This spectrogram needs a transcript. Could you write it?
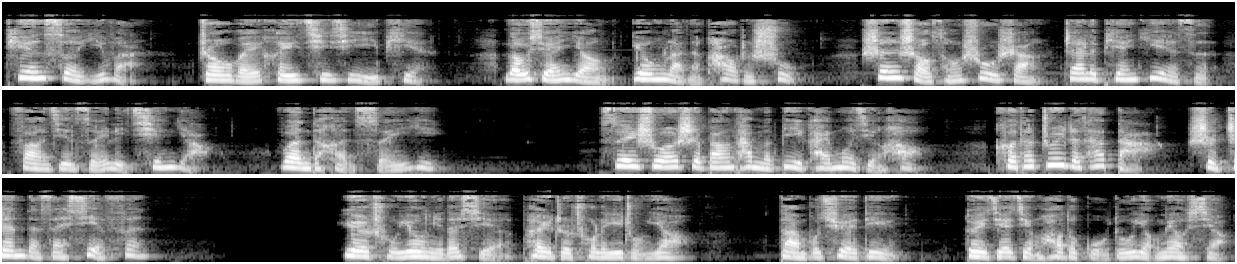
天色已晚，周围黑漆漆一片。娄玄影慵懒的靠着树，伸手从树上摘了片叶子放进嘴里轻咬，问得很随意。虽说是帮他们避开莫景浩，可他追着他打，是真的在泄愤。岳楚用你的血配制出了一种药，但不确定对解景浩的蛊毒有没有效，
